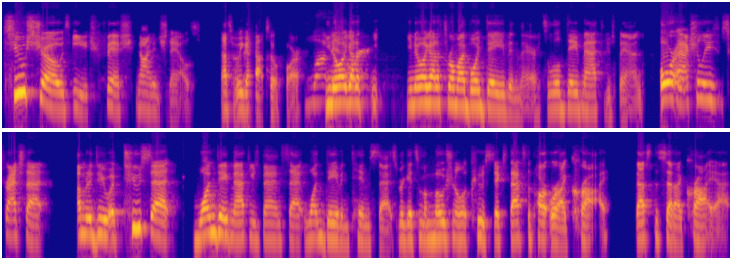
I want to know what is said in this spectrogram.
two shows each. Phish Nine Inch Nails. That's what we got so far. Love You know it. I gotta you know I gotta throw my boy Dave in there. It's a little Dave Matthews band. Or actually, scratch that. I'm gonna do a two set, one Dave Matthews band set, one Dave and Tim set. So we get some emotional acoustics. That's the part where I cry. That's the set I cry at.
